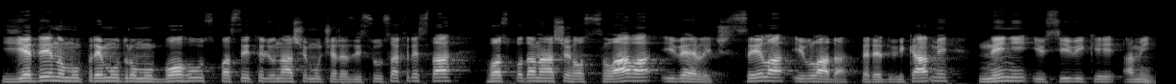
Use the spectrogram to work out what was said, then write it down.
єдиному премудрому Богу, Спасителю нашому через Ісуса Христа, Господа нашого, слава і велич, сила і влада перед віками, нині і всі віки. Амінь.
